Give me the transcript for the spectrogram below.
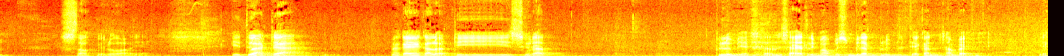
Astagfirullah ya. Itu ada. Makanya kalau di surat belum ya ayat 59 belum nanti akan sampai ya.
